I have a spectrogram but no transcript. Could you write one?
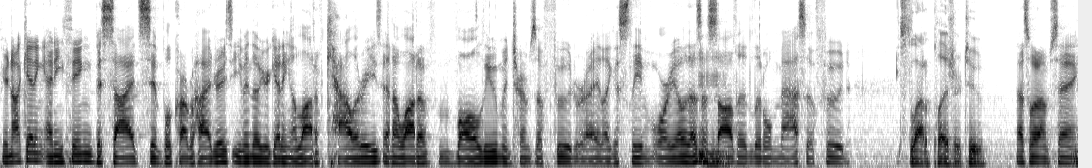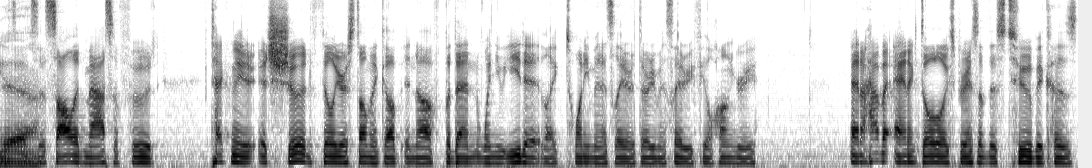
you're not getting anything besides simple carbohydrates, even though you're getting a lot of calories and a lot of volume in terms of food, right? Like a sleeve of Oreo, that's a mm-hmm. solid little mass of food. it's a lot of pleasure too That's what I'm saying. It's, Yeah. it's a solid mass of food. Technically, it should fill your stomach up enough, but then when you eat it, like 20 minutes later, 30 minutes later, you feel hungry. And I have an anecdotal experience of this too because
